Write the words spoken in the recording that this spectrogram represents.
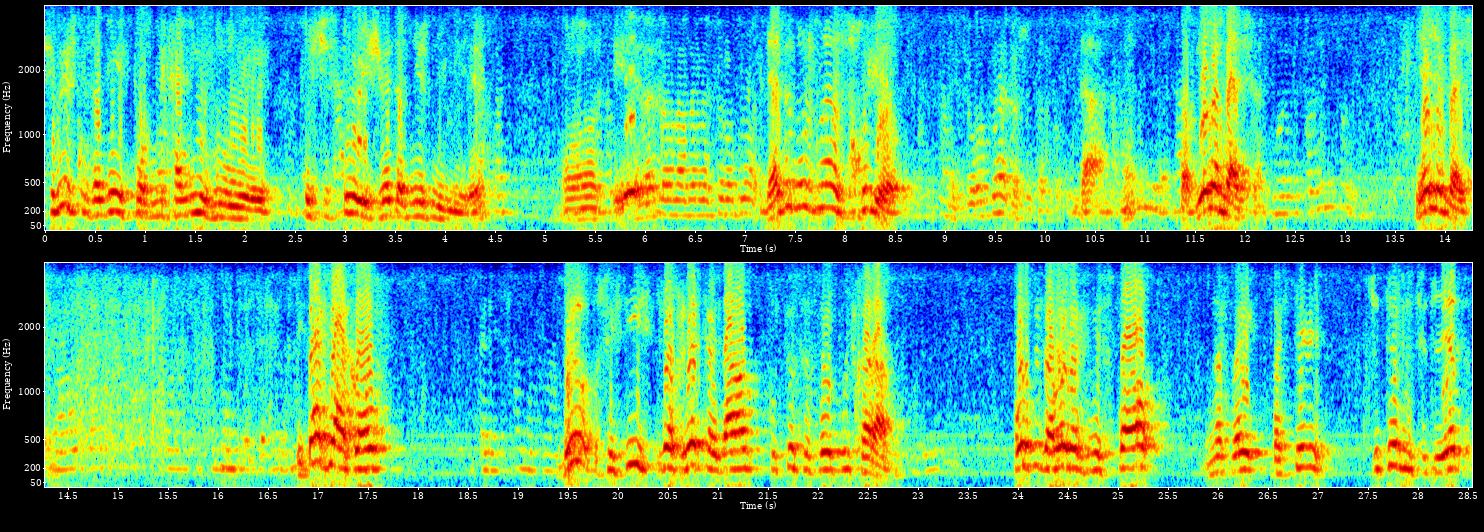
Всевышний задействовал механизмы, существующие в этом нижнем мире. Вот, и Для этого надо на 40 метров. для этого нужно схует. И 40 метров что? Да. Так, едем дальше. Едем дальше. Итак, Яков был 63 лет, когда он спустился в свой путь в Харам. После того, как не спал на своей постели 14 лет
